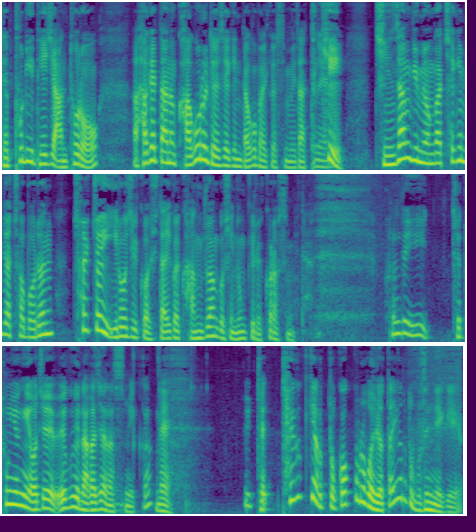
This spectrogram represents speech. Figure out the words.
되풀이되지 않도록 하겠다는 각오를 되새긴다고 밝혔습니다. 특히 진상규명과 책임자 처벌은 철저히 이루어질 것이다 이걸 강조한 것이 눈길을 끌었습니다. 그런데 이 대통령이 어제 외국에 나가지 않았습니까? 네. 태, 태극기가 또 거꾸로 걸렸다? 이건 또 무슨 얘기예요?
